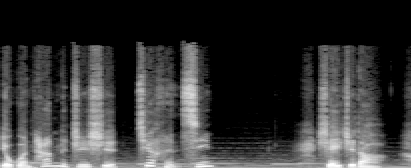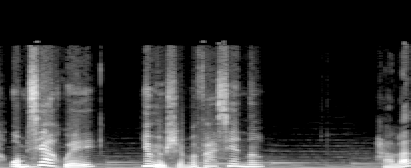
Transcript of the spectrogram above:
有关它们的知识却很新。谁知道我们下回又有什么发现呢？好了，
